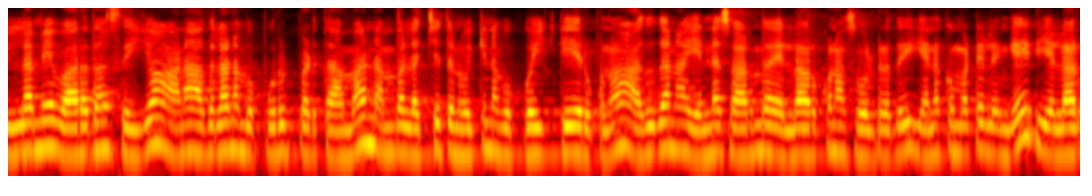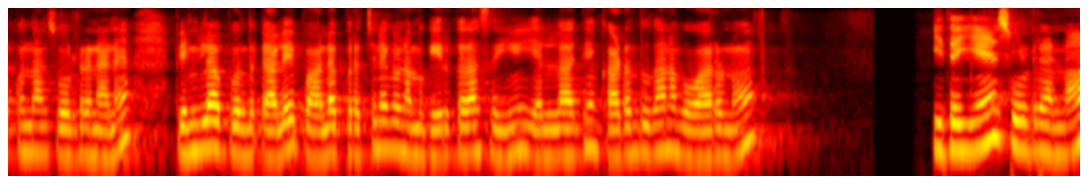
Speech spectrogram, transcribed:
எல்லாமே வரதான் செய்யும். ஆனால் அதெல்லாம் நம்ம பொருட்படுத்தாமல் நம்ம லட்சியத்தை நோக்கி நம்ம போய்கிட்டே இருக்கணும். அதுதான் நான் என்ன சார்ந்த எல்லாருக்கும் நான் சொல்கிறது எனக்கு மட்டும் இல்லைங்க இது எல்லாருக்கும் தான் சொல்கிறேன் நான். பெண்களாக பிறந்துட்டாலே பல பிரச்சனைகள் நமக்கு இருக்க தான் செய்யும். எல்லாத்தையும் கடந்து தான் நம்ம வரணும். இதை ஏன் சொல்கிறேன்னா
